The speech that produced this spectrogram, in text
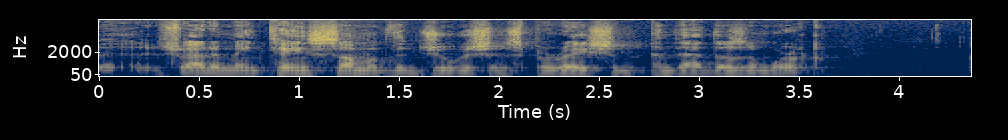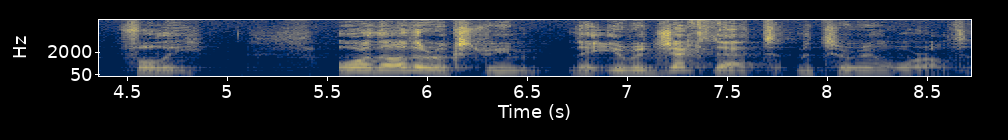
uh, try to maintain some of the Jewish inspiration, and that doesn't work fully, or the other extreme, that you reject that material world.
